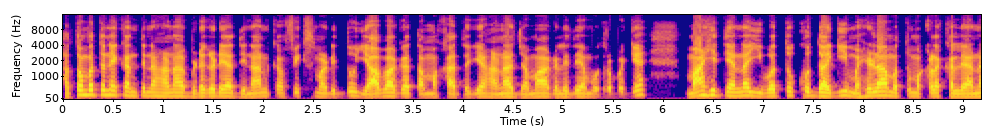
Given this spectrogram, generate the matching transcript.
ಹತ್ತೊಂಬತ್ತನೇ ಕಂತಿನ ಹಣ ಬಿಡುಗಡೆಯ ದಿನಾಂಕ ಫಿಕ್ಸ್ ಮಾಡಿದ್ದು ಯಾವಾಗ ತಮ್ಮ ಖಾತೆಗೆ ಹಣ ಜಮಾ ಆಗಲಿದೆ ಎಂಬುದರ ಬಗ್ಗೆ ಮಾಹಿತಿಯನ್ನ ಇವತ್ತು ಖುದ್ದಾಗಿ ಮಹಿಳಾ ಮತ್ತು ಮಕ್ಕಳ ಕಲ್ಯಾಣ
